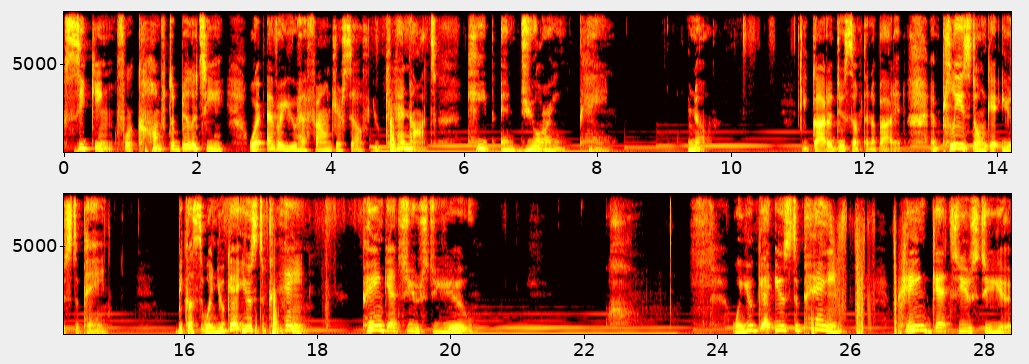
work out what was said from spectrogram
seeking for comfortability wherever you have found yourself. You cannot keep enduring pain. No. You gotta do something about it. And please don't get used to pain. Because when you get used to pain, pain gets used to you. When you get used to pain, pain gets used to you.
